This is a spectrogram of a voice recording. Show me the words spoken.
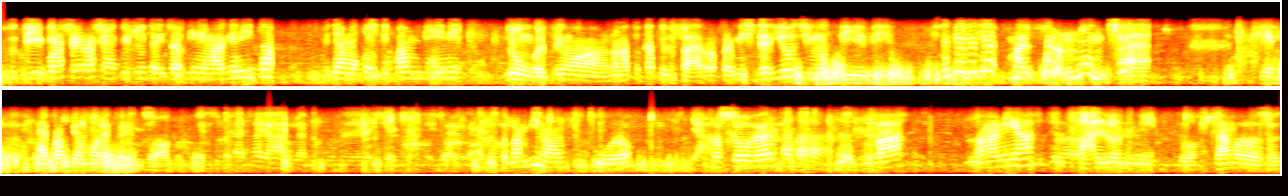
tutti, buonasera, siamo qui giunti ai giardini Margherita. Vediamo questi bambini. Lungo, il primo non ha toccato il ferro per misteriosi motivi. Ma il ferro non c'è! Che è proprio amore per il gioco questo. Eh, Questo bambino ha un futuro. Crossover. Va. Mamma mia. Pallonetto. Clamoroso.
